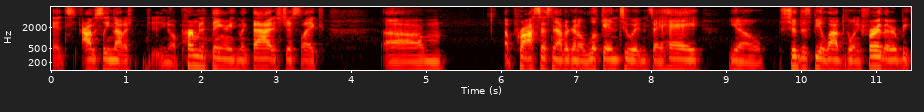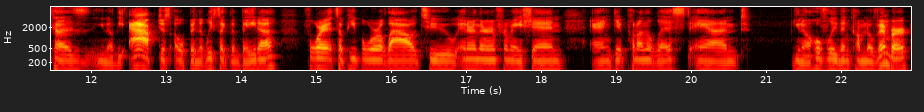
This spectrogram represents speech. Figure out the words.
it's obviously not a you know a permanent thing or anything like that. It's just like um, a process. Now they're going to look into it and say, hey, you know, should this be allowed to go any further? Because you know the app just opened, at least like the beta for it. So people were allowed to enter in their information and get put on the list. And, you know, hopefully then come November,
